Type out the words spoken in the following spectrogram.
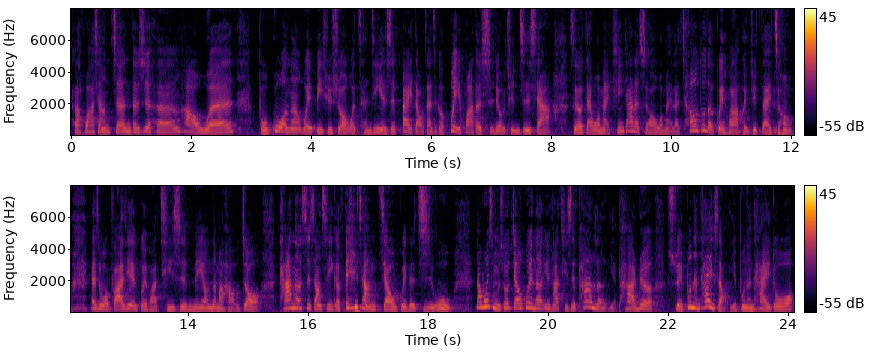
它的花香真的是很好闻。不过呢，我也必须说，我曾经也是拜倒在这个桂花的石榴裙之下。所以，在我买新家的时候，我买了超多的桂花回去栽种。但是我发现桂花其实没有那么好种，它呢事实上是一个非常娇贵的植物。那为什么说娇贵呢？因为它其实怕冷也怕热，水不能太少，也不能太多。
